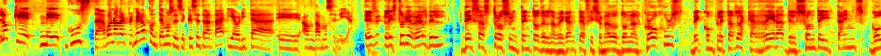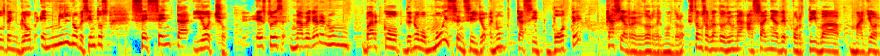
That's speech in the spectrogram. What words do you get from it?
lo que me gusta, bueno, a ver, primero contémosles de qué se trata y ahorita eh, ahondamos en Es la historia real del desastroso intento del navegante aficionado Donald Crowhurst de completar la carrera del Sunday Times Golden Globe en 1968. Esto es navegar en un barco de nuevo muy sencillo, en un casi bote casi alrededor del mundo. Estamos hablando de una hazaña deportiva mayor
